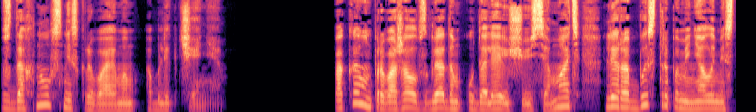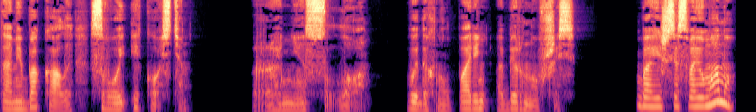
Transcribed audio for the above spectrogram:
вздохнул с нескрываемым облегчением. Пока он провожал взглядом удаляющуюся мать, Лера быстро поменяла местами бокалы, свой и Костин. «Пронесло», — выдохнул парень, обернувшись. «Боишься свою маму?»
